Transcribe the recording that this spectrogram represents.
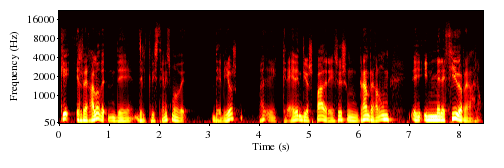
que el regalo del cristianismo de, Dios, creer en Dios Padre, eso es un gran regalo, un eh, inmerecido regalo.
